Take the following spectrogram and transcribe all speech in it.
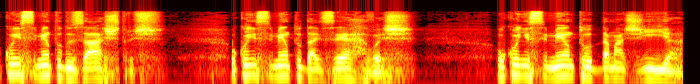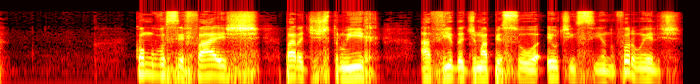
o conhecimento dos astros, o conhecimento das ervas, o conhecimento da magia. Como você faz para destruir a vida de uma pessoa? Eu te ensino. Foram eles.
